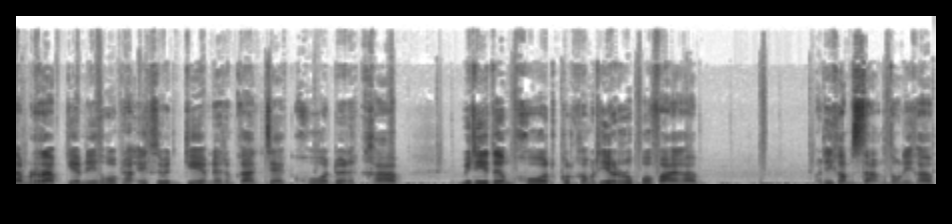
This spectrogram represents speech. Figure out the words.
สำหรับเกมนี้ครับผมทาง x 7 Game ได้ทำการแจกโค้ดด้วยนะครับ วิธีเติมโค้ดกดเข้ามาที่รูปโปรไฟล์ครับ มาที่คำสั่งตรงนี้ครับ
